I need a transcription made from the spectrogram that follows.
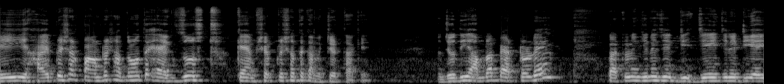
এই হাই প্রেশার পাম্পটা সাধারণত এক্সজস্ট ক্যাম্পশ্যাফটের সাথে কানেক্টেড থাকে। যদি আমরা পেট্রোলে পেট্রোল ইঞ্জিনে যে যে ইঞ্জিনে ডিআই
